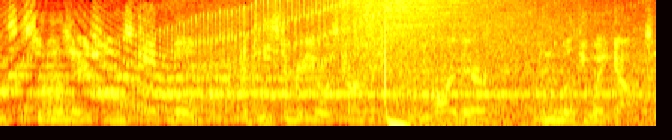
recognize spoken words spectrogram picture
advanced civilizations capable, at least of radio astronomy, are there in the Milky Way galaxy.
